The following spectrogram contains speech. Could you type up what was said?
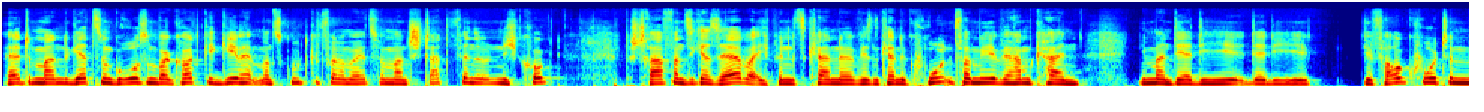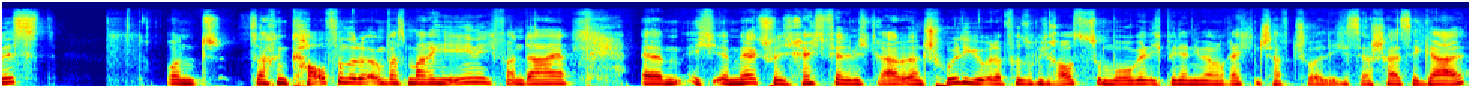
hätte man jetzt einen großen Boykott gegeben, hätte man es gut gefunden, aber jetzt, wenn man stattfindet und nicht guckt, bestraft man sich ja selber. Ich bin jetzt keine, wir sind keine Quotenfamilie, wir haben keinen, niemand, der die, der die TV-Quote misst. und Sachen kaufen oder irgendwas mache ich eh nicht. Von daher, ähm, ich merke schon, ich rechtfertige mich gerade oder entschuldige oder versuche mich rauszumogeln. Ich bin ja niemandem Rechenschaft schuldig, ist ja scheißegal.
